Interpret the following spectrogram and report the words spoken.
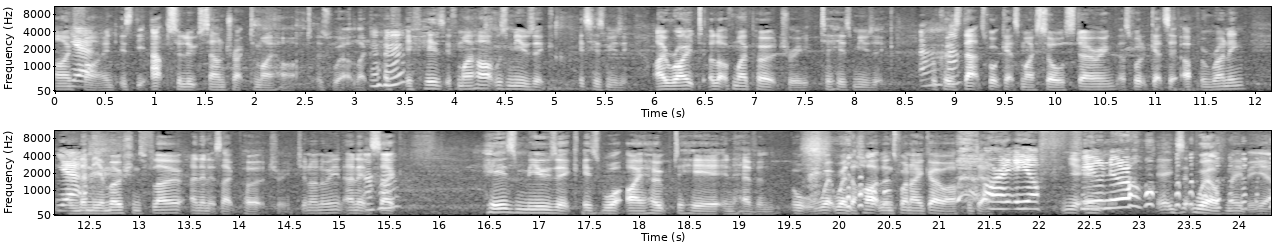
I Yeah. find, is the absolute soundtrack to my heart as well. Like Mm-hmm. if, if his, if my heart was music, it's his music. I write a lot of my poetry to his music Uh-huh. because that's what gets my soul stirring. That's what gets it up and running, Yeah. and then the emotions flow, and then it's like poetry. Do you know what I mean? And it's Uh-huh. like. His music is what I hope to hear in heaven, or where, where the heartlands when I go after death. Or in your Yeah, in- funeral. Exa- well, maybe, yeah.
